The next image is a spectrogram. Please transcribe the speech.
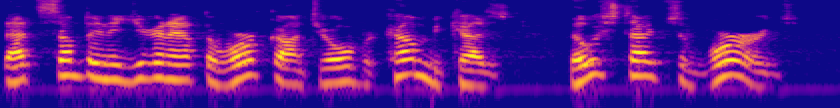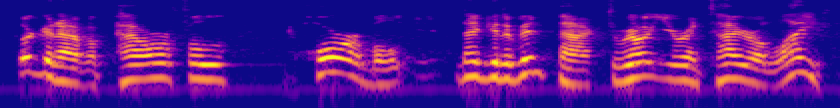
that's something that you're going to have to work on to overcome because those types of words, they're going to have a powerful, horrible, negative impact throughout your entire life.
